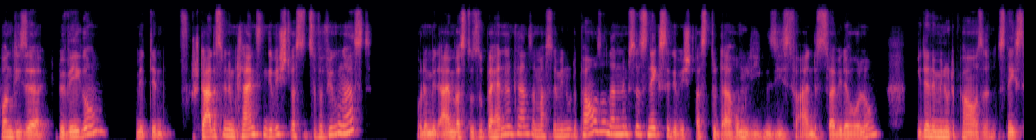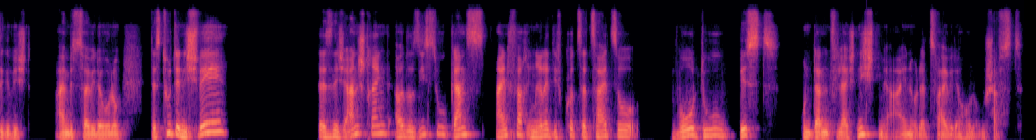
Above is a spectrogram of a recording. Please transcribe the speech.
von dieser Bewegung mit dem, startest mit dem kleinsten Gewicht, was du zur Verfügung hast, oder mit einem, was du super handeln kannst, dann machst du eine Minute Pause und dann nimmst du das nächste Gewicht, was du da rumliegen siehst für ein bis zwei Wiederholungen. Wieder eine Minute Pause, das nächste Gewicht, ein bis zwei Wiederholungen. Das tut dir nicht weh, das ist nicht anstrengend, aber du siehst du ganz einfach in relativ kurzer Zeit so, wo du bist und dann vielleicht nicht mehr eine oder zwei Wiederholungen schaffst.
